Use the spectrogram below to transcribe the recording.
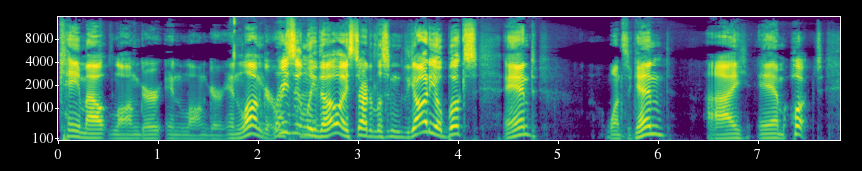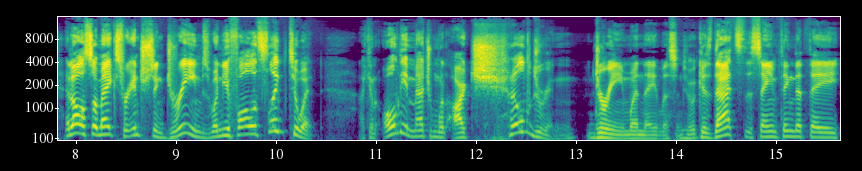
came out longer and longer and longer. Recently though, I started listening to the audiobooks and once again, I am hooked. It also makes for interesting dreams when you fall asleep to it. I can only imagine what our children dream when they listen to it, because that's the same thing that they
